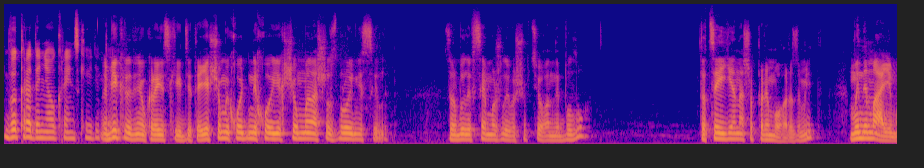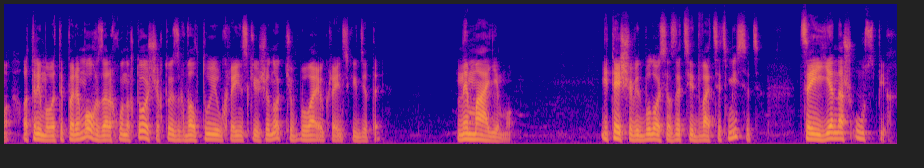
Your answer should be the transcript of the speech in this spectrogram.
Викрадення українських дітей. Викрадення українських дітей. Якщо ми хоч не хо- якщо ми наші збройні сили зробили все можливе, щоб цього не було, то це і є наша перемога, розумієте? Ми не маємо отримувати перемогу за рахунок того, що хтось зґвалтує українських жінок чи вбиває українських дітей. Не маємо. І те, що відбулося за ці 20 місяців, це і є наш успіх.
